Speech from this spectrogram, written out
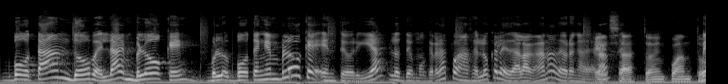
votando, ¿verdad? En bloque, blo- voten en bloque, en teoría los demócratas pueden hacer lo que les da la gana de ahora en adelante. Exacto, en cuanto a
